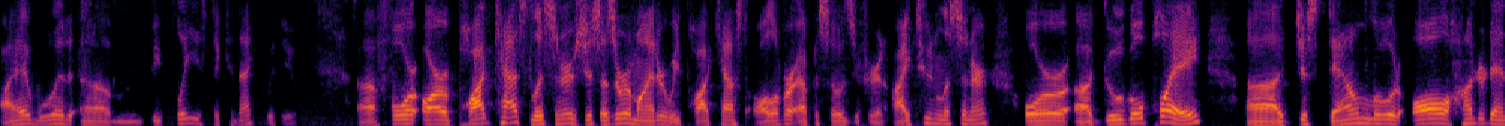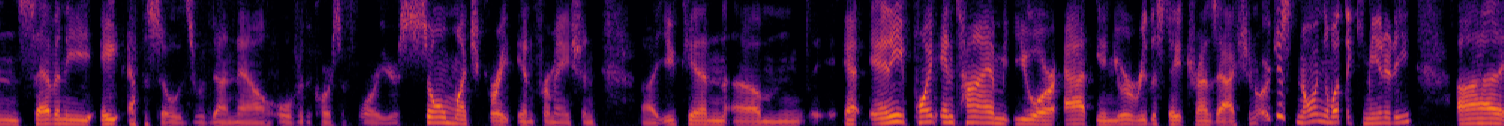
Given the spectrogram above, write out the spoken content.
I would um, be pleased to connect with you. Uh, for our podcast listeners, just as a reminder, we podcast all of our episodes. If you're an iTunes listener or uh, Google Play, uh, just download all 178 episodes we've done now over the course of four years. So much great information. Uh, you can, um, at any point in time you are at in your real estate transaction or just knowing about the community, uh,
